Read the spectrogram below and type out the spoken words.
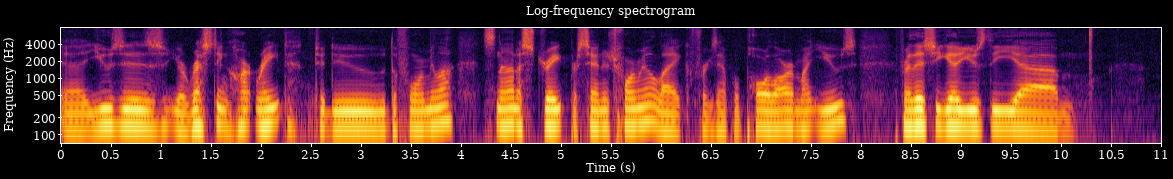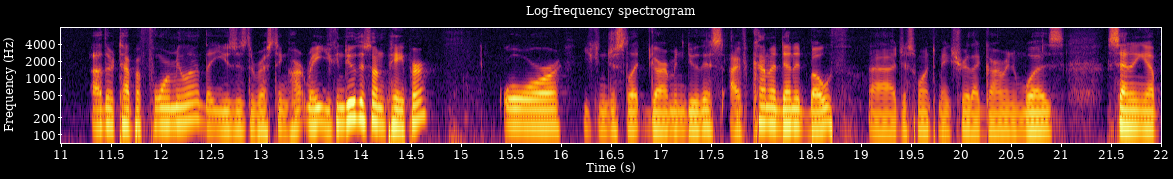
uh, uses your resting heart rate to do the formula. It's not a straight percentage formula like, for example, Polar might use. For this, you gotta use the um, other type of formula that uses the resting heart rate. You can do this on paper, or you can just let Garmin do this. I've kind of done it both. Uh, just wanted to make sure that Garmin was setting up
